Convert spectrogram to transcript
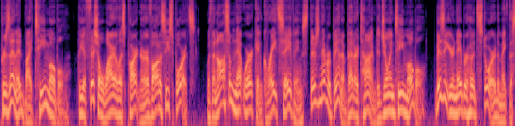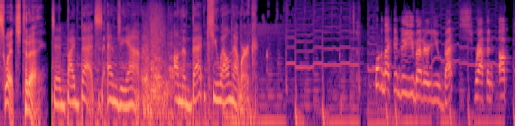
Presented by T Mobile, the official wireless partner of Audacy Sports. With an awesome network and great savings, there's never been a better time to join T Mobile. Visit your neighborhood store to make the switch today. By Bet MGM on the BetQL network. Welcome back into You Better You Bets. Wrapping up,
